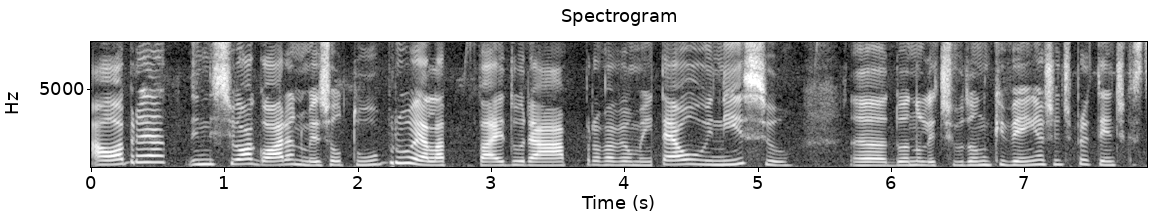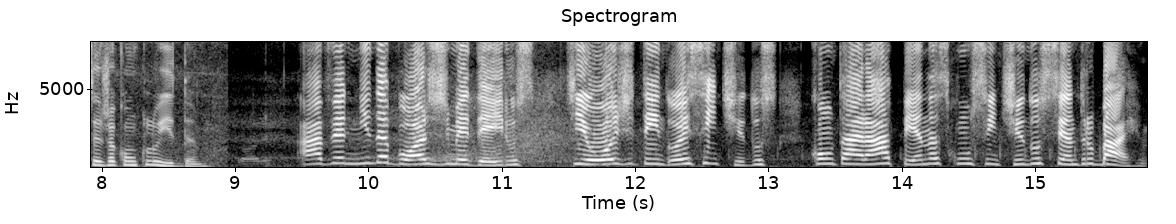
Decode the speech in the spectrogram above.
A obra iniciou agora no mês de outubro, ela vai durar provavelmente até o início uh, do ano letivo do ano que vem, a gente pretende que esteja concluída. A Avenida Borges de Medeiros, que hoje tem dois sentidos, contará apenas com o sentido centro-bairro.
